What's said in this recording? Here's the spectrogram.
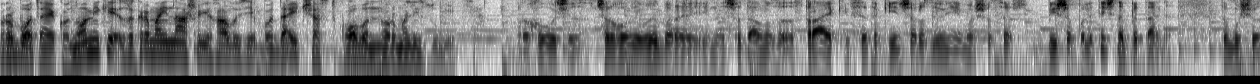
робота економіки, зокрема й нашої галузі, бодай частково нормалізується. Враховуючи чергові вибори і нещодавно страйк і все таке інше, розуміємо, що це більше політичне питання, тому що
